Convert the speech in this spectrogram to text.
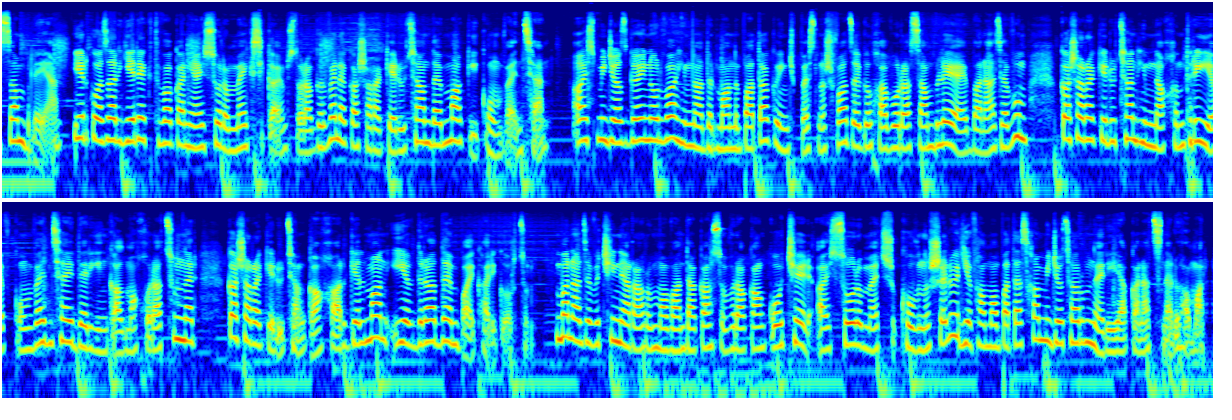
ասամբլեան։ 2003 թվականի այսօրը Մեքսիկայում ստորագրվել է կաշառակերության դեմ ՄԱԿ-ի կոնվենցիան։ Այս միջազգային օրվա հիմնադրման նպատակը, ինչպես նշված է գլխավոր ասամբլեայի բանաձևում, կաշառակերության հիմնախնդրի եւ կոնվենցիայի դերի ընկալման խորացումներ, կաշառակերության կանխարգելման եւ դրա դեմ պայքարի գործում։ Բանաձևը չի ներառում ավանդական սովորական կոչեր այսօրը մեծ շքով նշելու եւ համապատասխան միջոցառումներ իրականացնելու համար։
